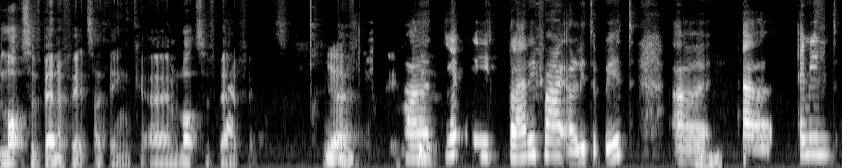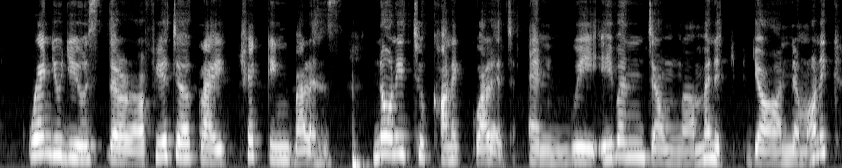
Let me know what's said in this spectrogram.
lots of benefits. I think um, lots of benefits. Yeah. Uh, let me clarify a little bit. Uh, mm. uh, I mean, when you use the feature like checking balance, no need to connect wallet, and we even don't uh, manage your mnemonic.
